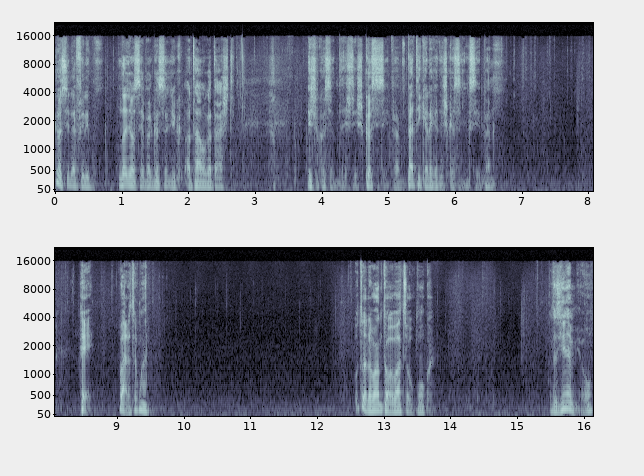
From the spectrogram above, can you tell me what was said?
Köszi, ne, Filip. Nagyon szépen köszönjük a támogatást. És a köszöntést is. Köszi szépen. Petike, neked is köszönjük szépen. Hé, hey, várjatok már. Ott oda van tolva a cókmuk. Hát ez így nem jó.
